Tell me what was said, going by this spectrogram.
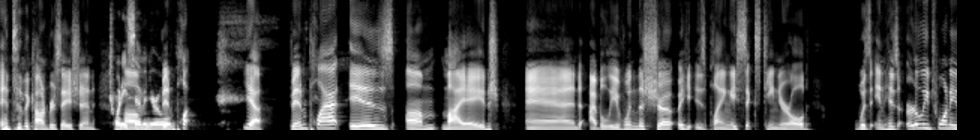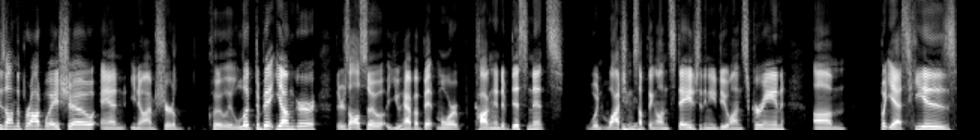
into the conversation. 27 um, year old. Ben Platt, yeah, Ben Platt is um my age, and I believe when the show he is playing a 16 year old, was in his early 20s on the Broadway show, and you know I'm sure clearly looked a bit younger. There's also you have a bit more cognitive dissonance when watching mm-hmm. something on stage than you do on screen. Um, but yes, he is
